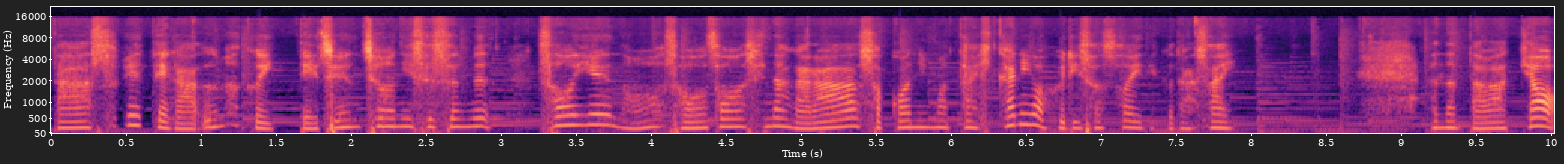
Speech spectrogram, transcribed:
たすべてがうまくいって順調に進む、そういうのを想像しながら、そこにまた光を降り注いでください。あなたは今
